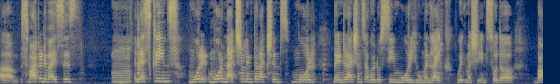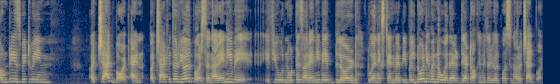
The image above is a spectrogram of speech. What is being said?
um, smarter devices, mm, less screens, more more natural interactions, more the interactions are going to seem more human-like with machines. So the boundaries between a chatbot and a chat with a real person are anyway, if you notice, are anyway blurred to an extent where people don't even know whether they are talking with a real person or a chatbot,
